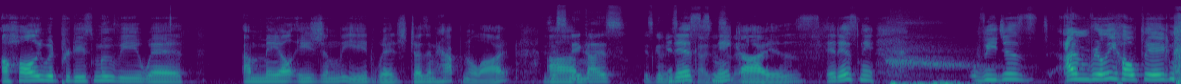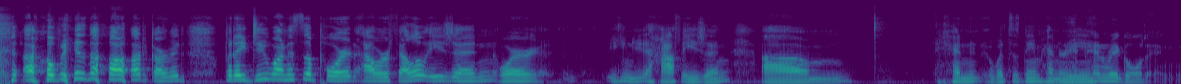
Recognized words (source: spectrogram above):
a Hollywood produced movie with a male Asian lead, which doesn't happen a lot. Is it um, Snake Eyes? It's gonna be it Snake is Eyes, Snake it? Eyes. It is Snake. We just, I'm really hoping, I'm hoping it's not hot garbage, but I do want to support our fellow Asian or you can eat half Asian um, Hen- what's his name? Henry Henry Golding.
